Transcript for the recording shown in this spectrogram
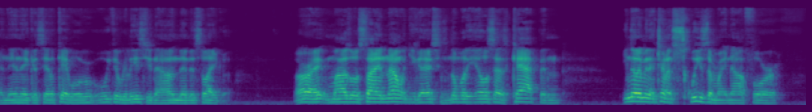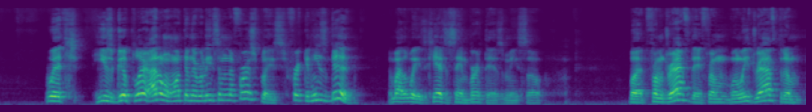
And then they can say, okay, well, we can release you now. And then it's like, all right, might as well sign now with you guys since nobody else has cap. And you know what I mean? They're trying to squeeze him right now for, which he's a good player. I don't want them to release him in the first place. Freaking, he's good. And by the way, he has the same birthday as me, so. But from draft day, from when we drafted him,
